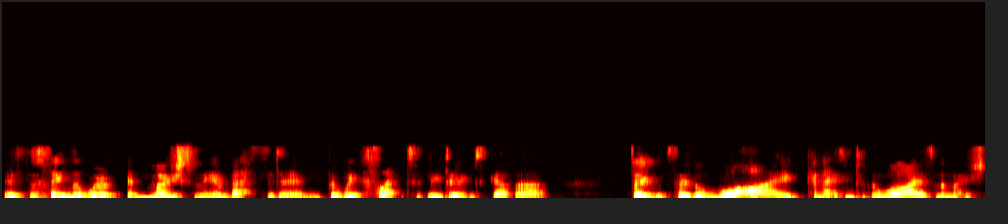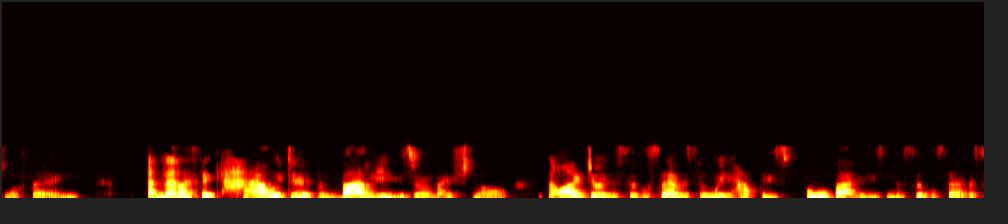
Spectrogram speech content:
It's the thing that we're emotionally invested in that we're collectively doing together. So, so the why, connecting to the why is an emotional thing. And then I think how we do it, the values are emotional. Now I joined the civil service and we have these four values in the civil service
